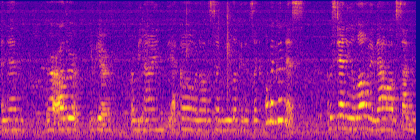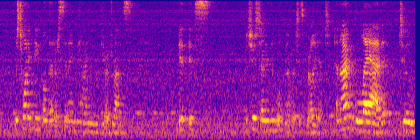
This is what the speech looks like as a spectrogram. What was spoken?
and then there are other, you hear from behind the echo and all of a sudden you look and it's like, oh my goodness. I was standing alone and now all of a sudden there's 20 people that are sitting behind you with your drums. It, it's, but you're starting the movement, which is brilliant. And I'm glad to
